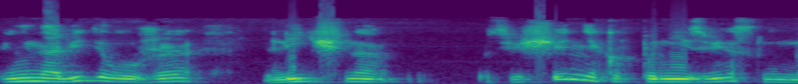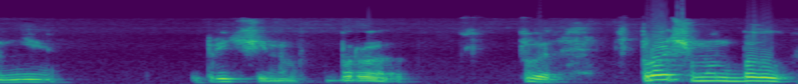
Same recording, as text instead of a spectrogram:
ненавидел уже лично священников по неизвестным мне причинам. Впрочем, он был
